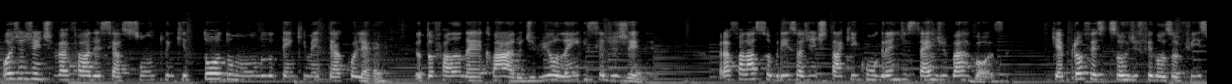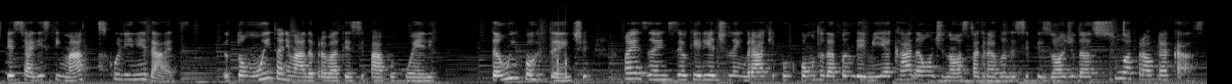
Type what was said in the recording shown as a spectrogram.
Hoje a gente vai falar desse assunto em que todo mundo tem que meter a colher. Eu estou falando, é claro, de violência de gênero. Para falar sobre isso, a gente está aqui com o grande Sérgio Barbosa, que é professor de filosofia e especialista em masculinidades. Eu estou muito animada para bater esse papo com ele, tão importante. Mas antes, eu queria te lembrar que, por conta da pandemia, cada um de nós está gravando esse episódio da sua própria casa.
